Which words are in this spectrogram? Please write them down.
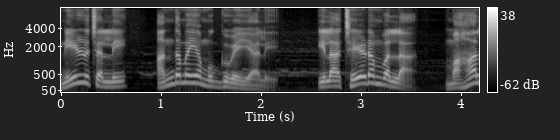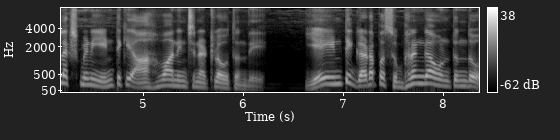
నీళ్ళు చల్లి అందమయ్య ముగ్గు వెయ్యాలి ఇలా చేయడం వల్ల మహాలక్ష్మిని ఇంటికి ఆహ్వానించినట్లవుతుంది. ఏ ఇంటి గడప శుభ్రంగా ఉంటుందో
